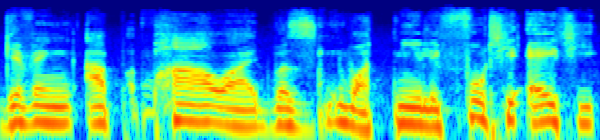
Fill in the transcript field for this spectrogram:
giving up power. It was, what, nearly 40, 80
